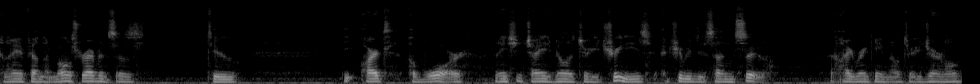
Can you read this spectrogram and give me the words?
and I have found the most references to the art of war in ancient Chinese military treaties attributed to Sun Tzu, a high ranking military general,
